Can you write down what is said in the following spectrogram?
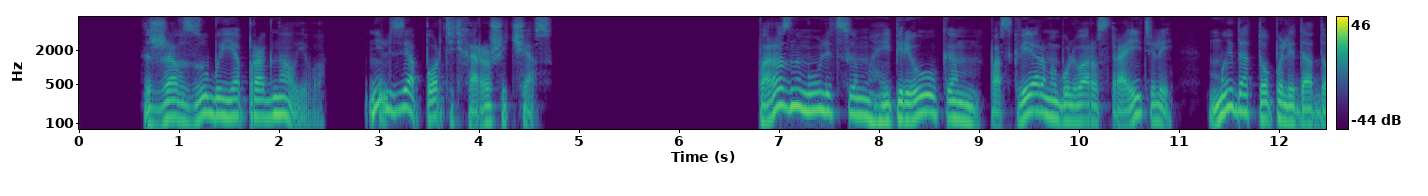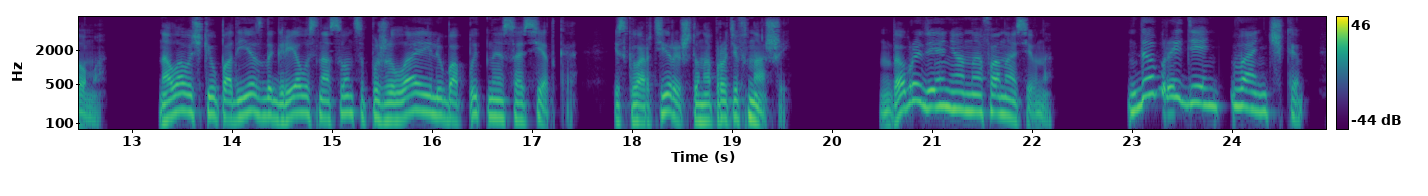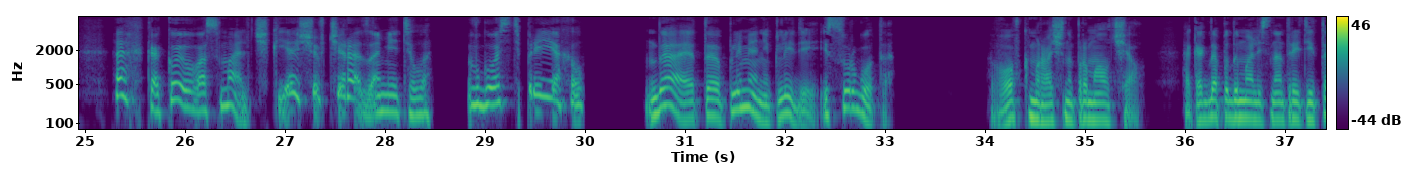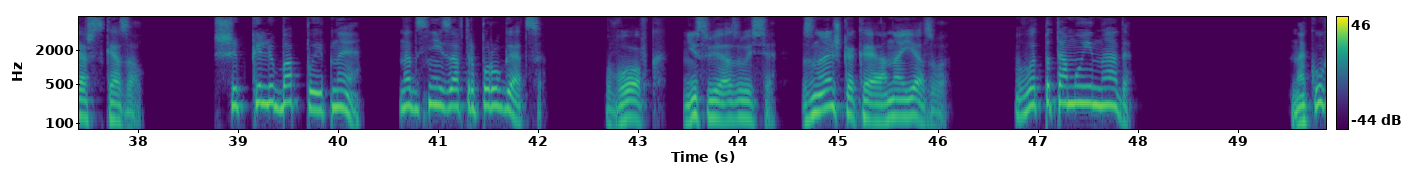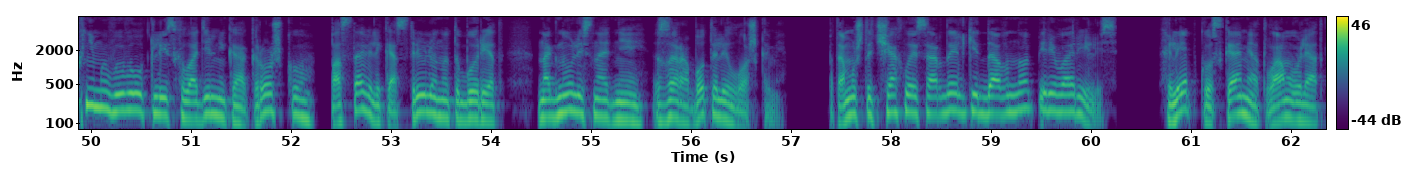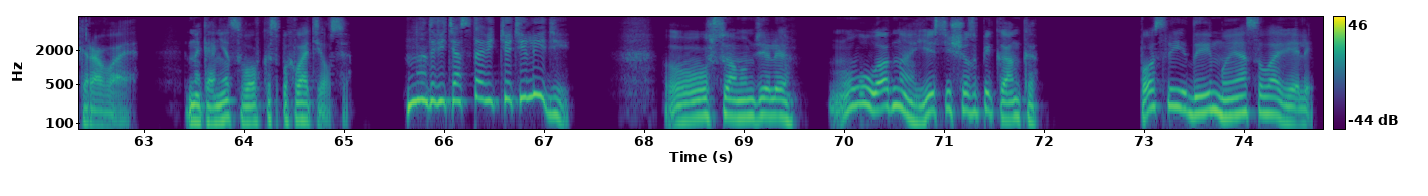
Сжав зубы, я прогнал его. Нельзя портить хороший час. По разным улицам и переулкам, по скверам и бульвару строителей мы дотопали до дома. На лавочке у подъезда грелась на солнце пожилая и любопытная соседка из квартиры, что напротив нашей. «Добрый день, Анна Афанасьевна». «Добрый день, Ванечка. Эх, какой у вас мальчик, я еще вчера заметила. В гости приехал». «Да, это племянник Лидии из Сургута». Вовк мрачно промолчал а когда подымались на третий этаж, сказал. «Шибко любопытная. Надо с ней завтра поругаться». «Вовк, не связывайся. Знаешь, какая она язва?» «Вот потому и надо». На кухне мы выволокли из холодильника окрошку, поставили кастрюлю на табурет, нагнулись над ней, заработали ложками. Потому что чахлые сардельки давно переварились. Хлеб кусками отламывали от каравая. Наконец Вовка спохватился. «Надо ведь оставить тете Лидии». «В самом деле... Ну, ладно, есть еще запеканка». После еды мы осоловели.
